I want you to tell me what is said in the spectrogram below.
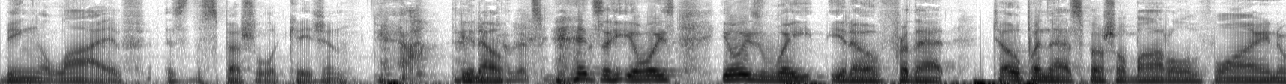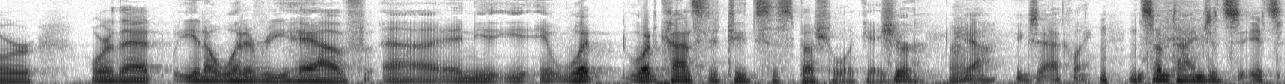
being alive is the special occasion. Yeah, you know, and so you always you always wait, you know, for that to open that special bottle of wine or or that you know whatever you have, uh, and you, you it, what what constitutes a special occasion? Sure, right? yeah, exactly. and sometimes it's it's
